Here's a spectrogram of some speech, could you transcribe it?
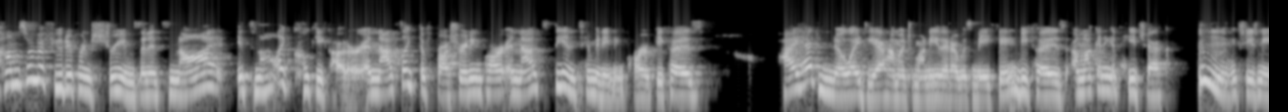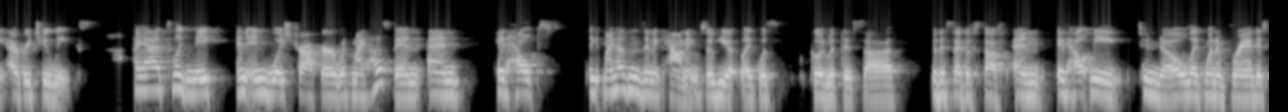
comes from a few different streams and it's not it's not like cookie cutter and that's like the frustrating part and that's the intimidating part because I had no idea how much money that I was making because I'm not getting a paycheck excuse me every 2 weeks. I had to like make an invoice tracker with my husband and it helps my husband's in accounting, so he like was good with this uh with this type of stuff and it helped me to know like when a brand is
